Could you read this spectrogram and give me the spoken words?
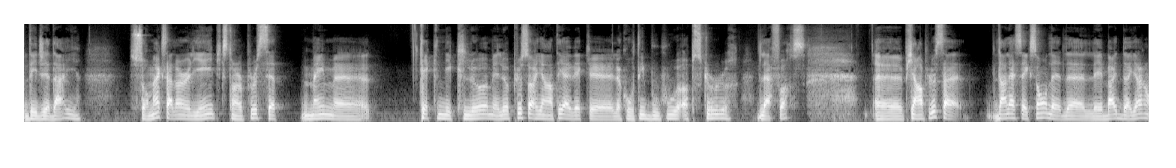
des Jedi. Sûrement que ça a un lien puis que c'est un peu cette même technique-là, mais là, plus orienté avec euh, le côté beaucoup obscur de la force. Euh, puis en plus, dans la section les bêtes de guerre,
